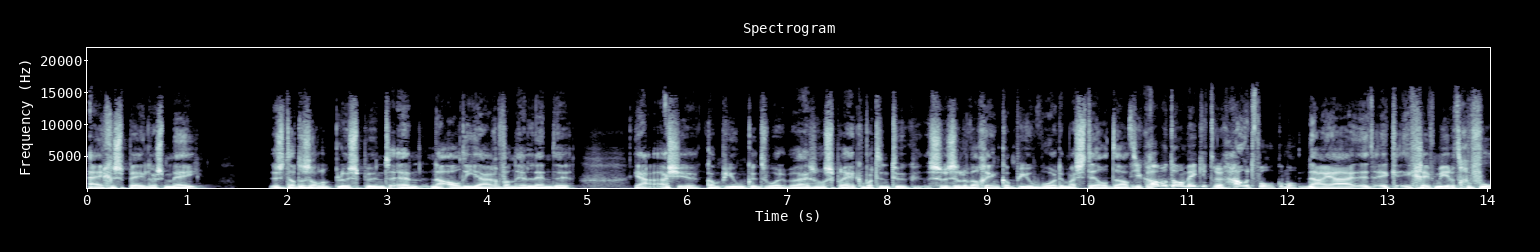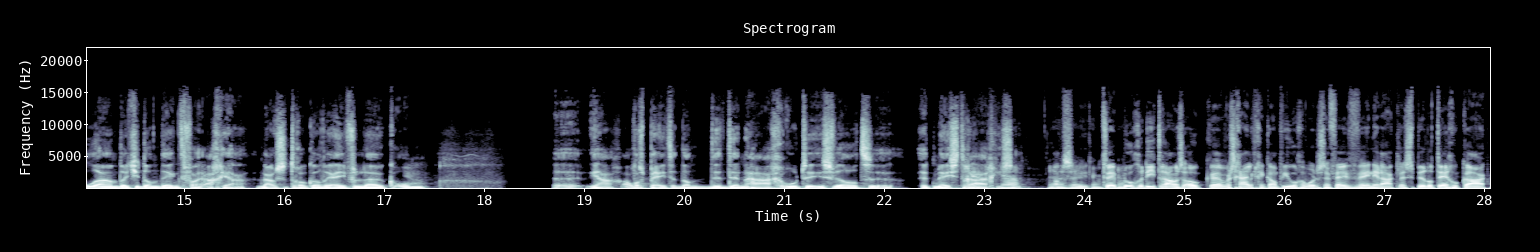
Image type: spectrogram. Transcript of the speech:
eigen spelers mee. Dus dat is al een pluspunt. En na al die jaren van ellende, ja, als je kampioen kunt worden, bij wijze van spreken, wordt het natuurlijk, ze zullen wel geen kampioen worden, maar stel dat. Je krabbelt al een beetje terug. Hou het vol, kom op. Nou ja, het, ik, ik geef meer het gevoel aan dat je dan denkt van, ach ja, nou is het toch ook wel weer even leuk om, eh, ja, alles beter dan de Den Haag-route is wel het, eh, het meest tragische. Ja, ja Absoluut. zeker. Twee Ja. ploegen die trouwens ook eh, waarschijnlijk geen kampioen gaan worden zijn VVV en Heracles. Speelden tegen elkaar.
